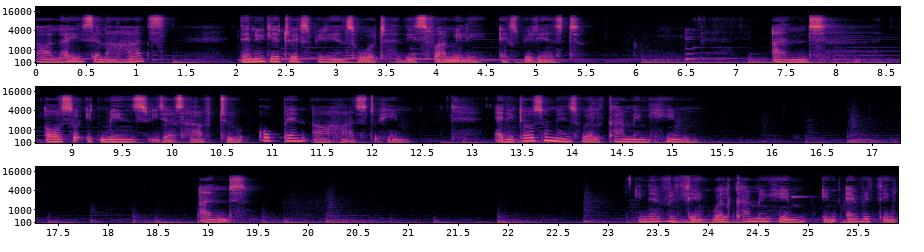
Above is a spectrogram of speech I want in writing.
our lives and our hearts, then we get to experience what this family experienced. And also, it means we just have to open our hearts to Him. And it also means welcoming Him. And in everything, welcoming Him in everything.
